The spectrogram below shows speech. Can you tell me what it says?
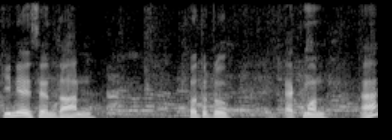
কিনে আছেন ধান? কতটুক? এক মন হ্যাঁ?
